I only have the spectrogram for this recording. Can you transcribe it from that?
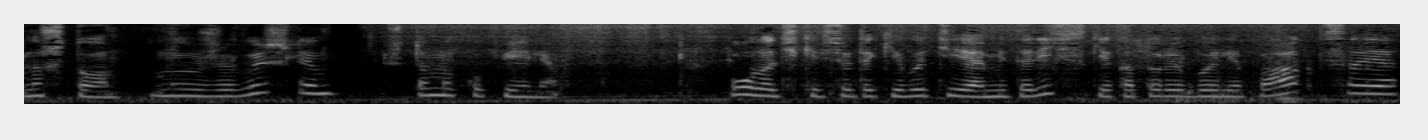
Ну что, мы уже вышли. Что мы купили? Полочки все-таки вот те металлические, которые были по акции.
